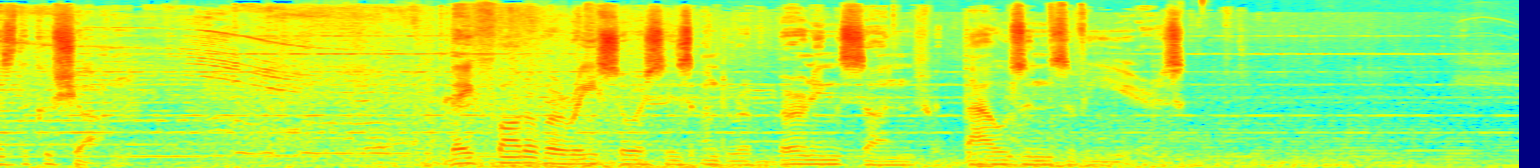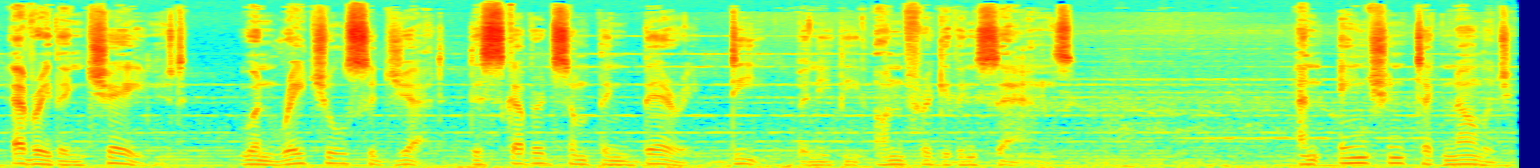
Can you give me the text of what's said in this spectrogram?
as the Kushan. They fought over resources under a burning sun for thousands of years. Everything changed when Rachel Sajet discovered something buried deep beneath the unforgiving sands. An ancient technology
